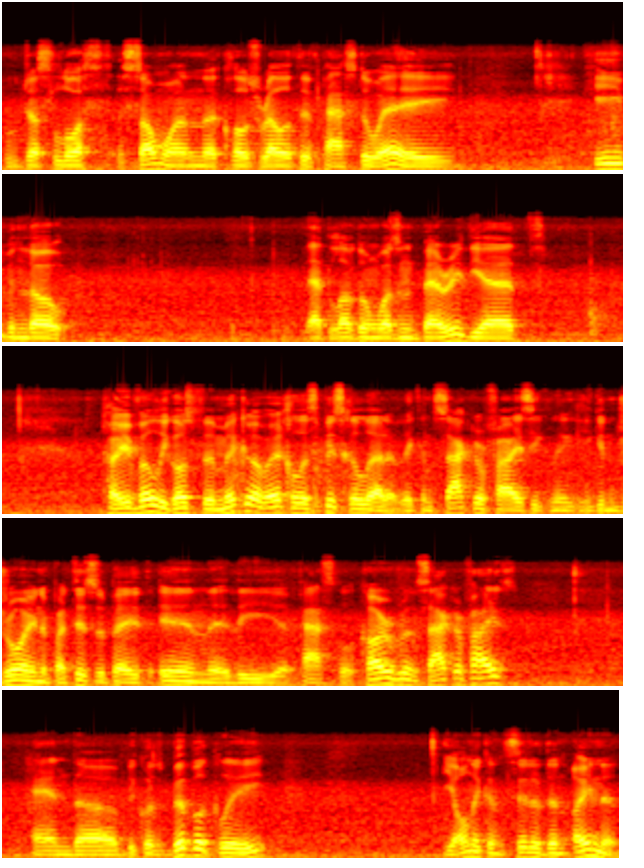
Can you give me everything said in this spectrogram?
who just lost someone, a close relative passed away, even though that loved one wasn't buried yet. Toivel, he goes to the mikveh, They can sacrifice, he can, he can join and participate in the, the uh, paschal korban sacrifice. And uh, because biblically, you only considered an oinen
